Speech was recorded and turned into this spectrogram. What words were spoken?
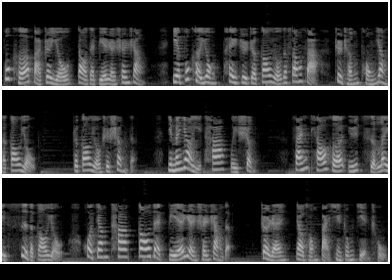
不可把这油倒在别人身上，也不可用配制这膏油的方法制成同样的膏油。这膏油是圣的，你们要以它为圣。凡调和与此类似的膏油。或将他高在别人身上的，这人要从百姓中剪除。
